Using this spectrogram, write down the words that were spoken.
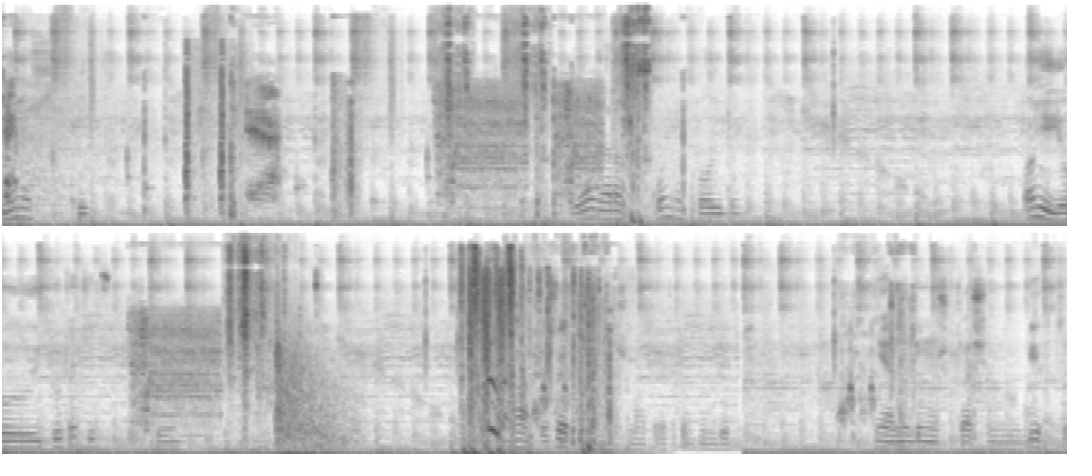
Мінус скіп. Я зараз спокійно пройду. Ой-ой-ой, тут оті цукерки. Ага, це що я туди нажимати, я так один думаю. Ні, я не думаю, що краще не бігти.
